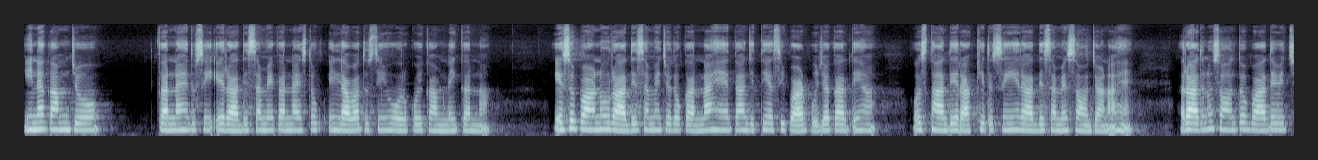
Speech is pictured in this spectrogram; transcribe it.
ਇਹਨਾਂ ਕੰਮ ਜੋ ਕਰਨਾ ਹੈ, ਤੁਸੀਂ ਇਹ ਰਾਤ ਦੇ ਸਮੇਂ ਕਰਨਾ ਇਸ ਤੋਂ ਇਲਾਵਾ ਤੁਸੀਂ ਹੋਰ ਕੋਈ ਕੰਮ ਨਹੀਂ ਕਰਨਾ। ਇਸ ਪਾਠ ਨੂੰ ਰਾਤ ਦੇ ਸਮੇਂ ਜਦੋਂ ਕਰਨਾ ਹੈ, ਤਾਂ ਜਿੱਥੇ ਅਸੀਂ ਪਾਠ ਪੂਜਾ ਕਰਦੇ ਹਾਂ, ਉਸ ਥਾਂ 'ਤੇ ਰੱਖ ਕੇ ਤੁਸੀਂ ਰਾਤ ਦੇ ਸਮੇਂ ਸੌਂ ਜਾਣਾ ਹੈ। ਰਾਤ ਨੂੰ ਸੌਣ ਤੋਂ ਬਾਅਦ ਦੇ ਵਿੱਚ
